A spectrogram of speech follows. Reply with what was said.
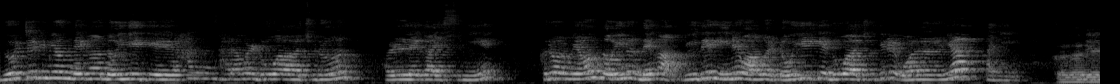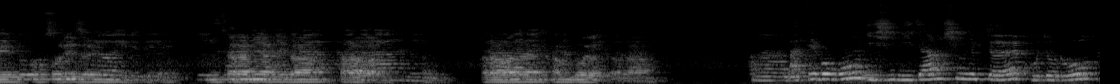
6월절이면 내가 너희에게 한 사람을 놓아주는 벌레가 있으니 그러면 너희는 내가 유대인의 왕을 너희에게 놓아주기를 원하느냐? 하니. 그들이 소리 질러 이르되 이 사람이 아니라 바라바 바라바는 강도였더라. 아, 마태복음 22장 16절 보조로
